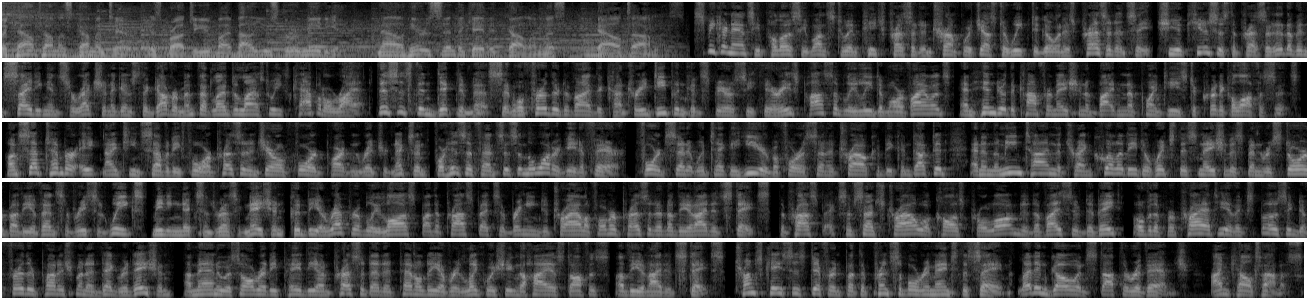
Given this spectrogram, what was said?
The Cal Thomas Commentary is brought to you by Values Through Media. Now, here's syndicated columnist Cal Thomas. Speaker Nancy Pelosi wants to impeach President Trump with just a week to go in his presidency. She accuses the president of inciting insurrection against the government that led to last week's Capitol riot. This is vindictiveness. It will further divide the country, deepen conspiracy theories, possibly lead to more violence, and hinder the confirmation of Biden appointees to critical offices. On September 8, 1974, President Gerald Ford pardoned Richard Nixon for his offenses in the Watergate affair. Ford said it would take a year before a Senate trial could be conducted, and in the meantime, the tranquility to which this nation has been restored by the events of recent weeks, meaning Nixon's resignation, could be irreparably lost by the prospects of bringing to trial a former president of the United States. The prospects of such trial will cause prolonged and divisive debate over the propriety of exposing to further punishment and degradation a man who has already paid the unprecedented penalty of relinquishing the highest office of the United States. Trump's case is different, but the principle remains the same. Let him go and stop the revenge. I'm Cal Thomas.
